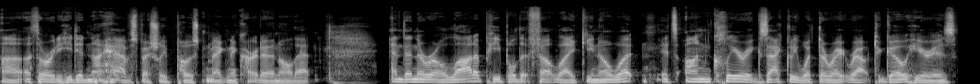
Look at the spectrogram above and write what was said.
uh, authority he did not mm-hmm. have, especially post Magna Carta and all that. And then there were a lot of people that felt like, you know what? It's unclear exactly what the right route to go here is.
